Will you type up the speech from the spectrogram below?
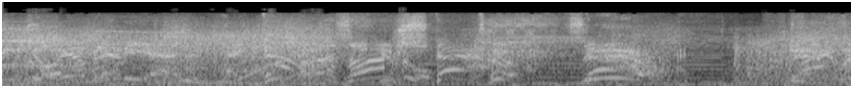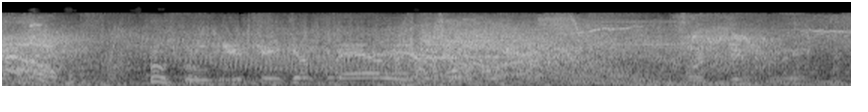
Enjoy oblivion! Take well! you think a barrier will work? Forgive me.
